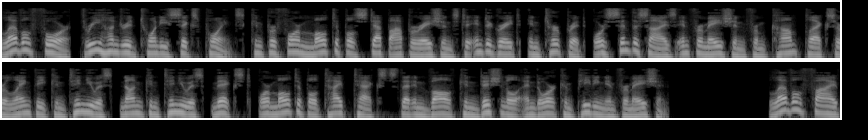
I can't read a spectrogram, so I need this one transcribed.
Level 4, 326 points can perform multiple step operations to integrate, interpret, or synthesize information from complex or lengthy continuous, non-continuous, mixed, or multiple type texts that involve conditional and or competing information. Level 5,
